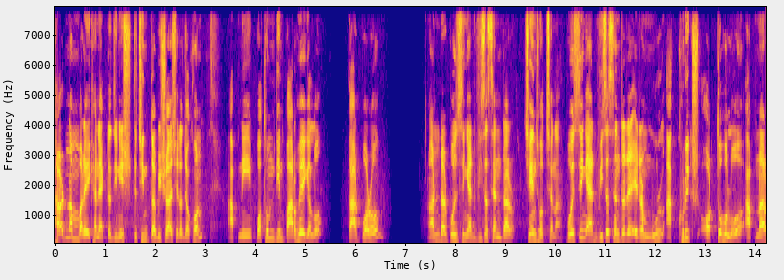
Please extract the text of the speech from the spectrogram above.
third নাম্বারে এখানে একটা জিনিস, একটু চিন্তা বিষয়, সেটা যখন আপনি প্রথম দিন পার হয়ে গেল, তারপরও under processing at visa centre change হচ্ছে না। প্রসেসিং অ্যাট ভিসা সেন্টারের এটার মূল আক্ষরিক অর্থ হলো আপনার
